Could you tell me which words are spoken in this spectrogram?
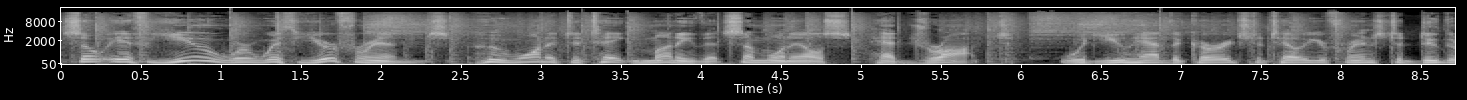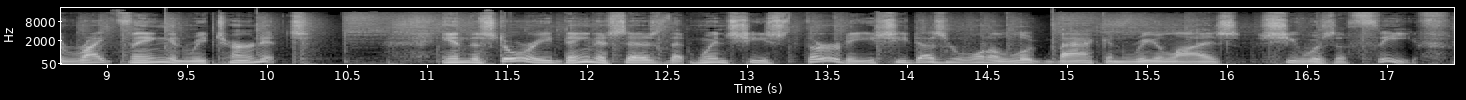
So if you were with your friends who wanted to take money that someone else had dropped, would you have the courage to tell your friends to do the right thing and return it? In the story, Dana says that when she's 30, she doesn't want to look back and realize she was a thief.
